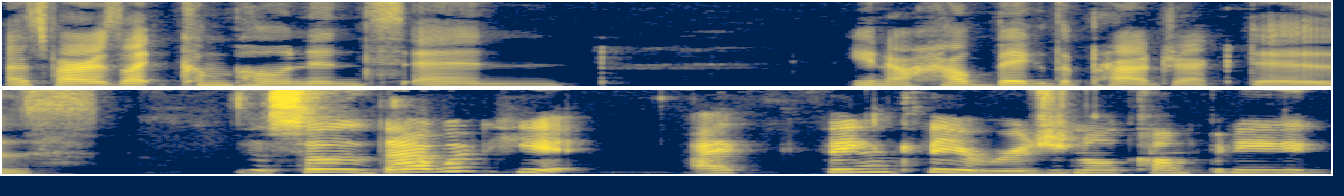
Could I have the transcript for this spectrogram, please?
as far as like components and you know how big the project is so that one he i think the original company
